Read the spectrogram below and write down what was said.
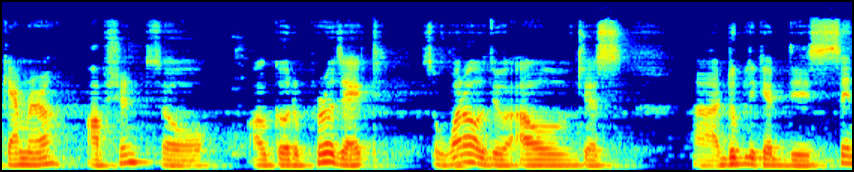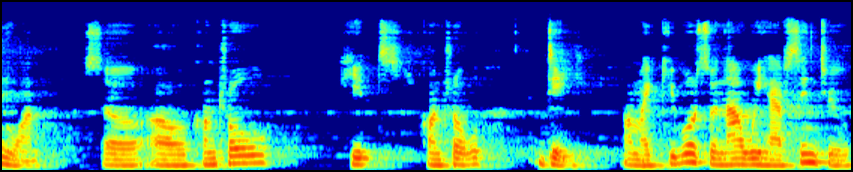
camera option. So I'll go to project. So what I'll do I'll just uh, duplicate this scene one so I'll control hit control D on my keyboard. So now we have 2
